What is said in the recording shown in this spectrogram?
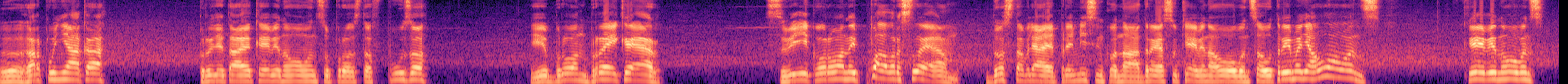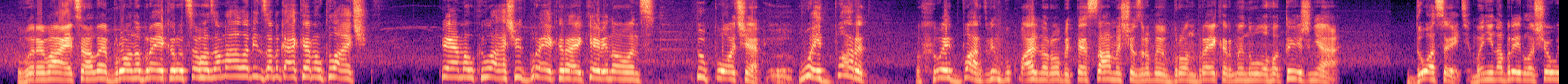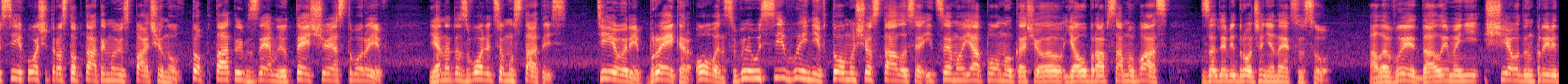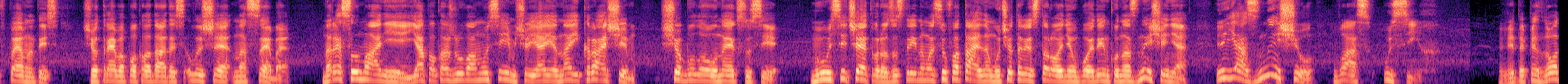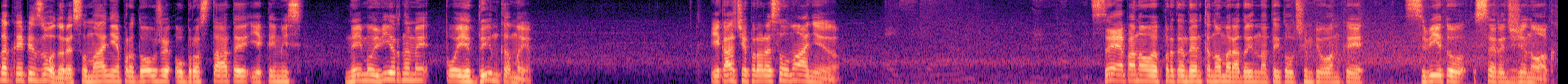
Е, Гарпуняка. Прилітає Кевіну Оуенсу просто в пузо. І Бронбрейкер. Свій коронний паверслем доставляє прямісінько на адресу Кевіна Оуенса утримання. Оуенс! Кевін Оуенс виривається, але Броно Брейкеру цього замало. Він замикає Кемел Клач. Кемел Клач від Брейкера і Кевін Оуенс тупоче. Вейт Барретт! Вейт Барт, він буквально робить те саме, що зробив Брон Брейкер минулого тижня. Досить! Мені набридло, що усі хочуть розтоптати мою спадщину, втоптати в землю те, що я створив. Я не дозволю цьому статись. Тіорі, Брейкер, Овенс, ви усі винні в тому, що сталося, і це моя помилка, що я обрав саме вас задля відродження Нексусу. Але ви дали мені ще один привід впевнитись, що треба покладатись лише на себе. На Реслманії я покажу вам усім, що я є найкращим, що було у Нексусі. Ми усі четверо зустрінемось у фатальному чотиристоронньому поєдинку на знищення, і я знищу вас усіх. Від епізоду к епізоду Реслманія продовжує обростати якимись неймовірними поєдинками. І кажучи про Реслманію. Це, панове, претендентка номер один на титул чемпіонки світу серед жінок.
